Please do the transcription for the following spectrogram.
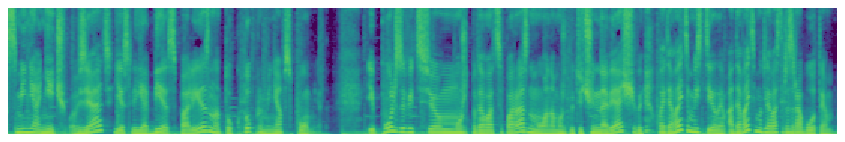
с меня нечего взять, если я бесполезна, то кто про меня вспомнит? И польза ведь э, может подаваться по-разному, она может быть очень навязчивой. Ой, давайте мы сделаем, а давайте мы для вас разработаем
